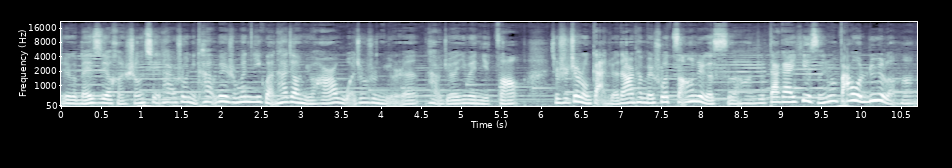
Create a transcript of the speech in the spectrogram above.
这个梅子也很生气，他说，你看为什么你管她叫女孩，我就是女人？他就觉得因为你脏，就是这种感觉。当然他没说脏这个词哈，就大概意思，你说把我绿了哈。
